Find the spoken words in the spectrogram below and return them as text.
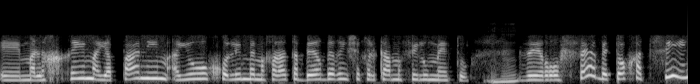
מהמלאכים היפנים היו חולים במחלת הברברי, שחלקם אפילו מתו. Mm-hmm. ורופא בתוך הצי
